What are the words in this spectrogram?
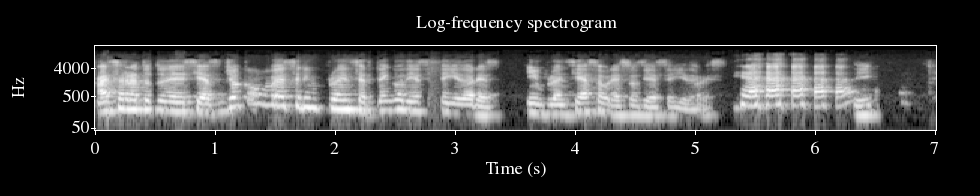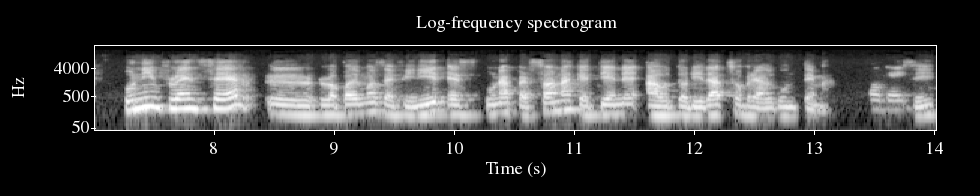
Hace rato tú decías, ¿yo cómo voy a ser influencer? Tengo 10 seguidores. Influencia sobre esos 10 seguidores. Un influencer, lo podemos definir, es una persona que tiene autoridad sobre algún tema. Okay. ¿sí?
